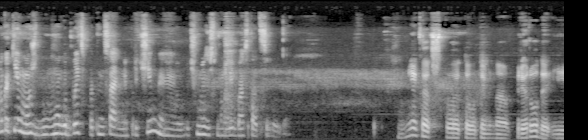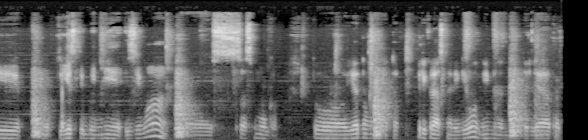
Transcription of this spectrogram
Ну, какие может, могут быть потенциальные причины, почему здесь могли бы остаться люди? Мне кажется, что это вот именно природа, и вот если бы не зима э, со смогом, то я думаю, это прекрасный регион именно для, для как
